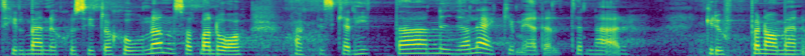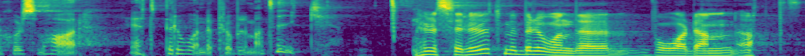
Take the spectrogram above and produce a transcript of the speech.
till människosituationen så att man då faktiskt kan hitta nya läkemedel till den här gruppen av människor som har ett beroendeproblematik. Hur ser det ut med beroendevården? Att,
